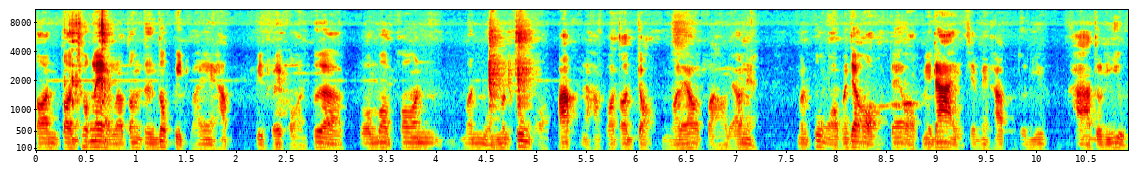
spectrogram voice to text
ตอนตอนช่วงแรกเราต้องถึงต้องปิดไว้ครับ ปิดไว้ก่อนเพื่อพอพอมันมันหมุนมันพุ่งออกปั๊บนะครับพอตอนเจาะหัวแล้วเปล่าแล้วเนี่ย มันพุ่งออกมันจะออกได้ออกไม่ได้ใช่ไหมครับ ตัวนี้คาตัวนี้อยู่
